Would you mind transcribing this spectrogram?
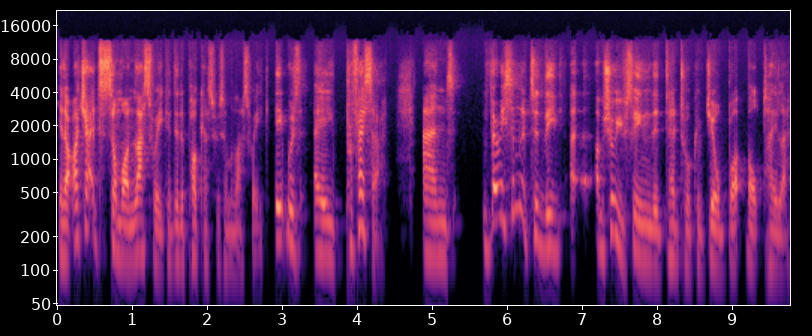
You know, I chatted to someone last week. I did a podcast with someone last week. It was a professor, and very similar to the uh, i'm sure you've seen the ted talk of jill bolte taylor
